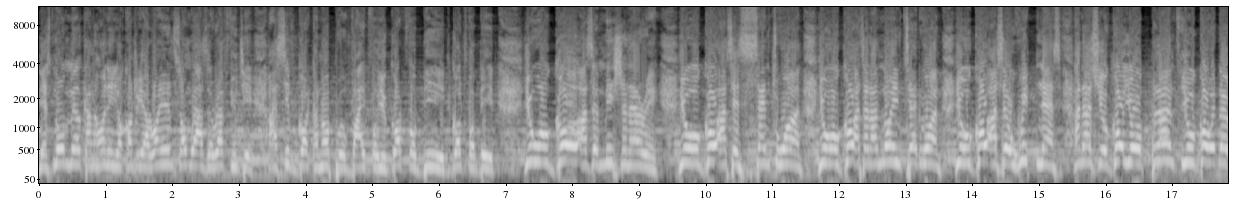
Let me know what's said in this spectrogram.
there's no milk and honey in your country. You are running somewhere as a refugee, as if God cannot provide for you. God forbid, God forbid. You will go as a missionary, you will go as a sent one, you will go as an anointed one, you will go as a witness, and as you go, you plant, you go with the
